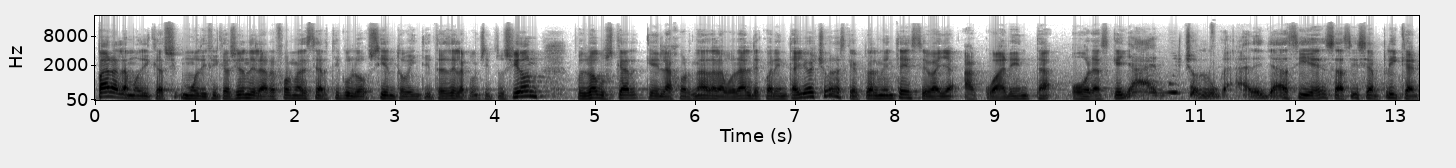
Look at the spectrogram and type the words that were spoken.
para la modificación de la reforma de este artículo 123 de la Constitución, pues va a buscar que la jornada laboral de 48 horas, que actualmente se vaya a 40 horas, que ya en muchos lugares ya así es, así se aplican.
